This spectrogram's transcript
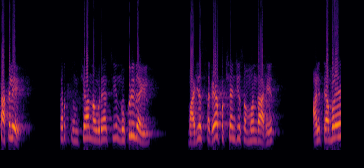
टाकले तर तुमच्या नवऱ्याची नोकरी जाईल. माझे सगळ्या पक्षांचे संबंध आहेत. आणि त्यामुळे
